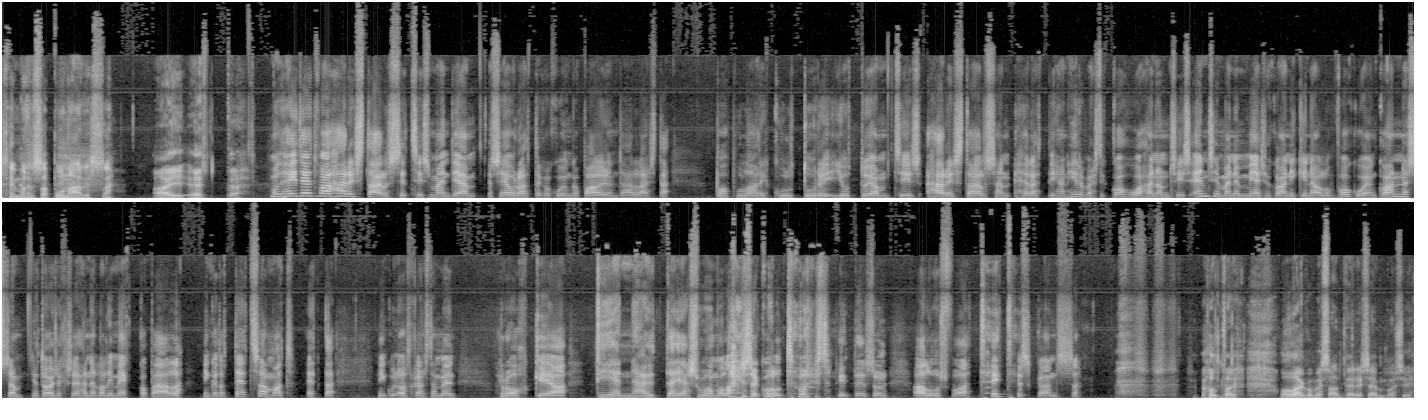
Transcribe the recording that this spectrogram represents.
Semmoisessa punaisissa. Ai että. Mutta hei, teet vaan Harry Stylesit. Siis mä en tiedä, seuraatteko kuinka paljon tällaista populaarikulttuurijuttuja, mutta siis Harry Styles herätti ihan hirveästi kohua. Hän on siis ensimmäinen mies, joka on ikinä ollut Voguen kannessa, ja toiseksi hänellä oli mekko päällä. Niin kato, teet samat, että niin kun oot kans tämmönen rohkea tiennäyttäjä suomalaisessa kulttuurissa niiden sun alusvaatteites kanssa. Olta, ollaanko me Santeri semmoisia?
